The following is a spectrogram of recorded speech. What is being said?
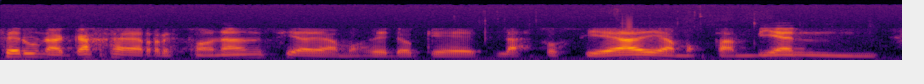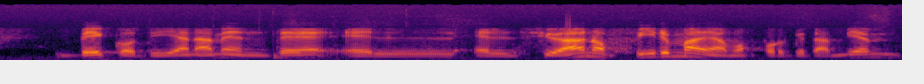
ser una caja de resonancia, digamos, de lo que la sociedad, digamos, también ve cotidianamente, el, el ciudadano firma, digamos, porque también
